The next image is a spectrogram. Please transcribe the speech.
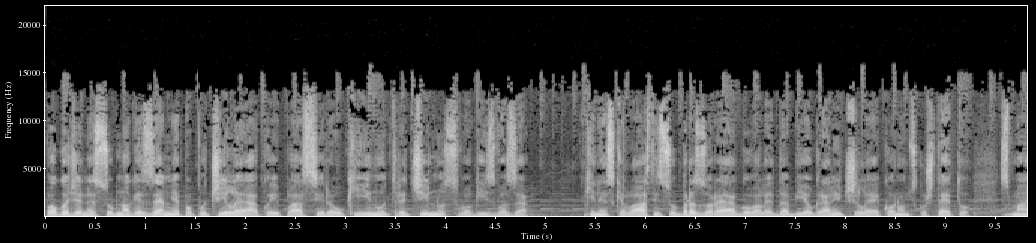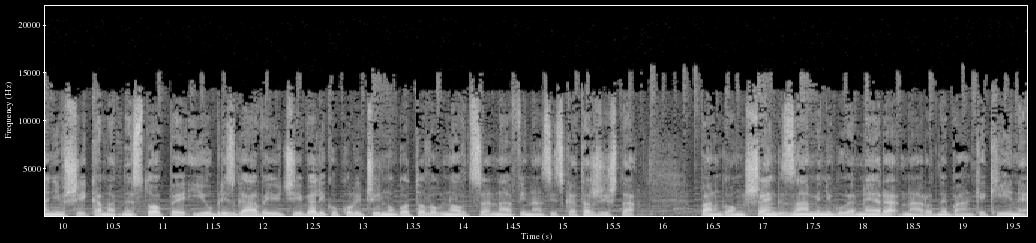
Pogođene su mnoge zemlje poput Čilea koji plasira u Kinu trećinu svog izvoza. Kineske vlasti su brzo reagovale da bi ograničile ekonomsku štetu, smanjivši kamatne stope i ubrizgavajući veliku količinu gotovog novca na finansijska tržišta. Pan Gongsheng, zamjeni guvernera Narodne banke Kine.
